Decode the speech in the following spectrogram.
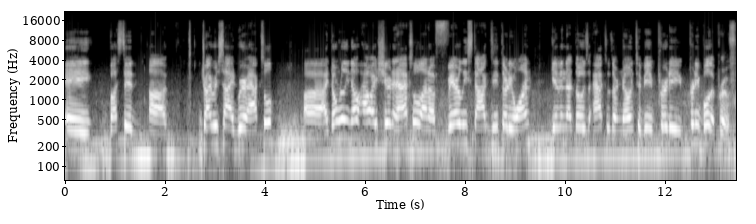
a busted uh, driver's side rear axle. Uh, I don't really know how I shared an axle on a fairly stock Z31, given that those axles are known to be pretty pretty bulletproof.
